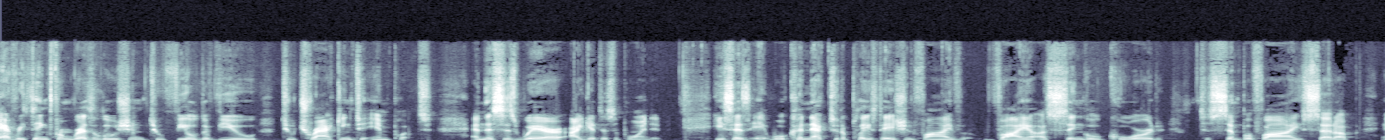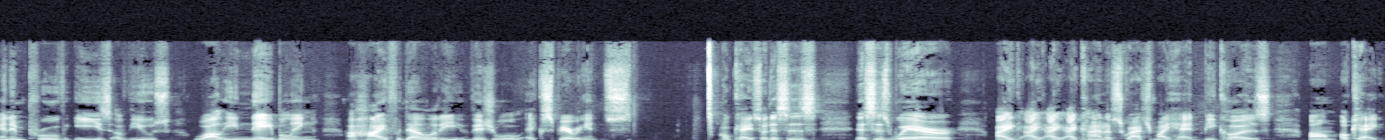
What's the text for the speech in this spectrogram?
everything from resolution to field of view to tracking to input. And this is where I get disappointed. He says it will connect to the PlayStation 5 via a single cord to simplify setup and improve ease of use while enabling a high fidelity visual experience. Okay, so this is this is where I I, I kind of scratch my head because um, okay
